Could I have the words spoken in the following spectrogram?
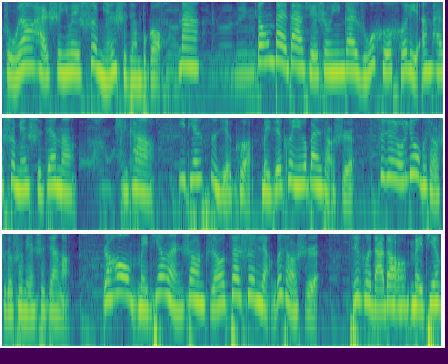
主要还是因为睡眠时间不够。那当代大学生应该如何合理安排睡眠时间呢？你看啊，一天四节课，每节课一个半小时，这就有六个小时的睡眠时间了。然后每天晚上只要再睡两个小时，即可达到每天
